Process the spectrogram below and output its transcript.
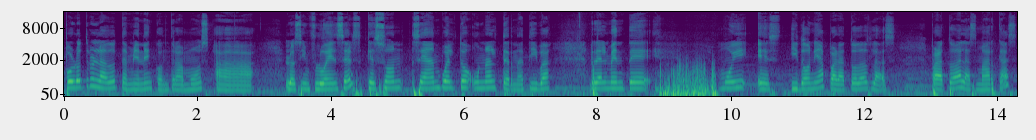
Por otro lado, también encontramos a los influencers que son se han vuelto una alternativa realmente muy es, idónea para todas las para todas las marcas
